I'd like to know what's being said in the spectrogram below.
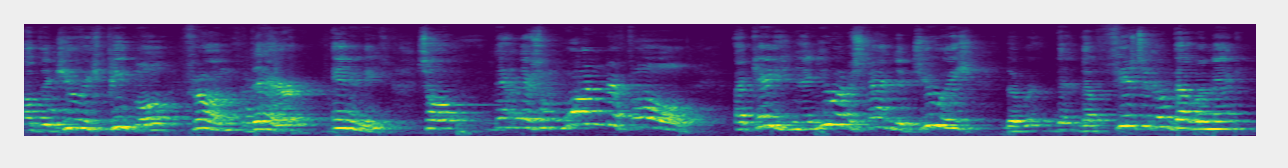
of the Jewish people from their enemies. So there's a wonderful occasion, and you understand the Jewish, the, the, the physical government,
